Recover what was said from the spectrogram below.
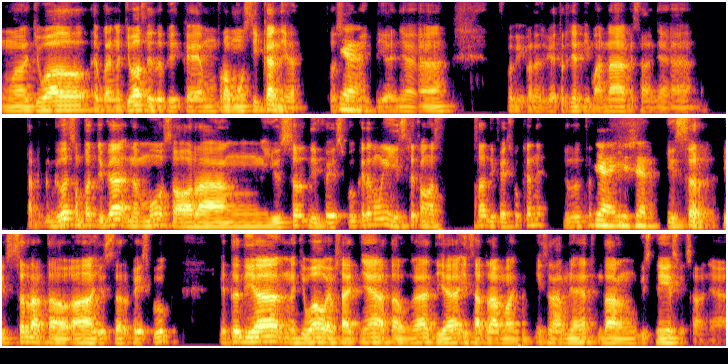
ngejual, eh bukan ngejual sih, lebih kayak mempromosikan ya sosial ya medianya sebagai content creatornya di mana misalnya. Tapi gue sempat juga nemu seorang user di Facebook, kita ngomongin user kalau nggak salah di Facebook kan ya dulu tuh. ya user User, user atau ah user Facebook itu dia ngejual websitenya atau enggak dia Instagram Instagramnya tentang bisnis misalnya.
